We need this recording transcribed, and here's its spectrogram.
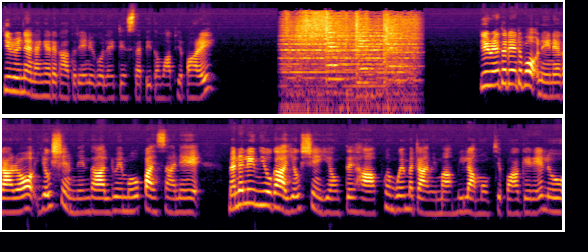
ပြည်တွင်းနဲ့နိုင်ငံတကာသတင်းတွေကိုလည်းတင်ဆက်ပေးသွားမှာဖြစ်ပါတယ်။ပြည်တွင်းသတင်းတပုတ်အနေနဲ့ကတော့ရုပ်ရှင်မင်းသားလွင်မိုးပိုင်ဆိုင်တဲ့မန္တလေးမြို့ကရုပ်ရှင်ရုံသစ်ဟာဖွင့်ပွဲမတိုင်မီမှာမိလောင်မှုဖြစ်ပွားခဲ့တယ်လို့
